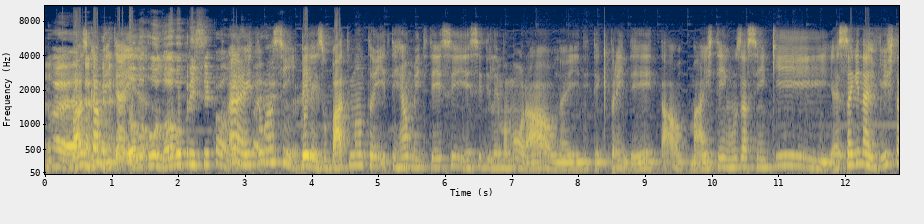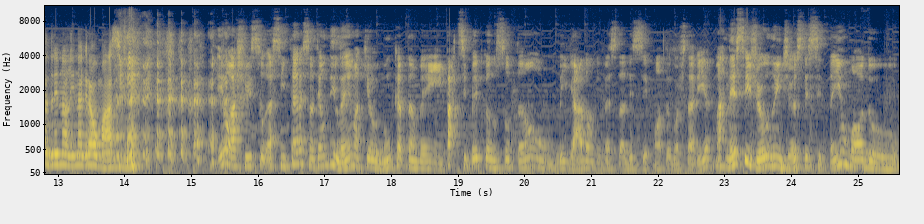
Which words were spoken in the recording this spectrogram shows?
É. Basicamente é O lobo, o lobo principalmente. É, então assim, beleza, o Batman tem, tem- realmente tem esse, esse dilema moral, né? E de ter que prender e tal. Mas tem uns assim que é sangue nas vistas, adrenalina grau máximo. Eu acho isso assim interessante. É um dilema que eu nunca também participei porque eu não sou tão ligado ao universo da DC quanto eu gostaria. Mas nesse jogo no Injustice tem um modo, um-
